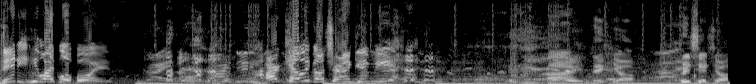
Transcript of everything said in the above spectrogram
diddy he like little boys Right. r kelly gonna try and get me All right, thank y'all. Appreciate y'all.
